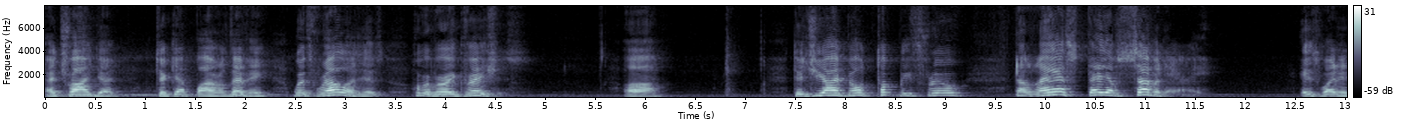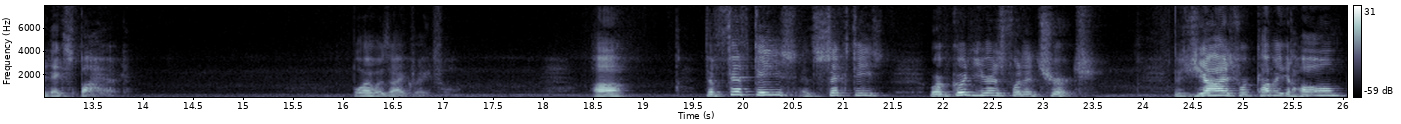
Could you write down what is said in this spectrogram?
and trying to, to get by her living with relatives who were very gracious. Uh, the GI Bill took me through the last day of seminary, is when it expired. Boy, was I grateful. Uh, the 50s and 60s were good years for the church. The GIs were coming home.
